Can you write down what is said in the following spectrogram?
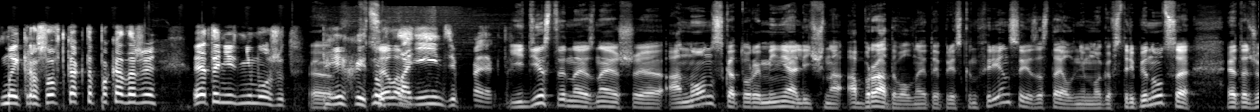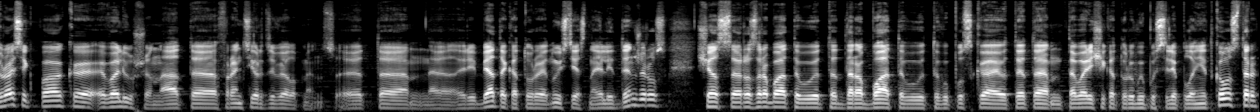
Microsoft как-то пока даже это не, не может э, перекрыть, в ну, целом, в плане инди-проекта. Единственное, знаешь, э, анонс, который меня лично обрадовал на этой пресс-конференции, заставил немного встрепенуться, это Jurassic Park Evolution от э, Frontier Developments. Это ребята, которые, ну, естественно, Elite Dangerous сейчас разрабатывают, дорабатывают, выпускают. Это товарищи, которые выпустили Planet Coaster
